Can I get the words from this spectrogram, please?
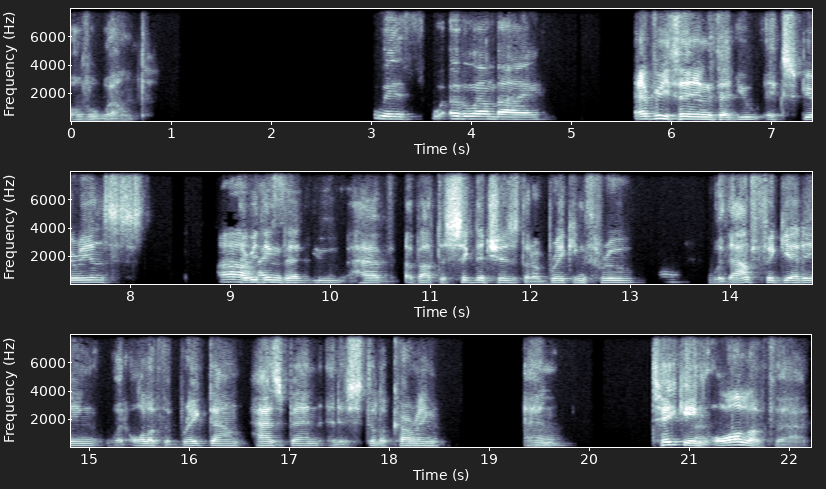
overwhelmed? With overwhelmed by Everything that you experience, ah, everything that you have about the signatures that are breaking through without forgetting what all of the breakdown has been and is still occurring and Mm. taking all of that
